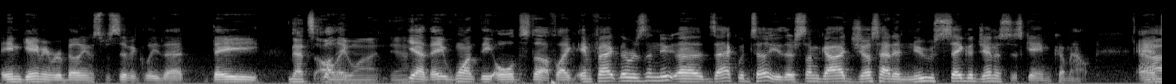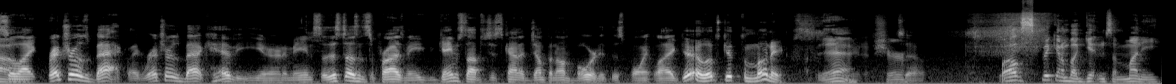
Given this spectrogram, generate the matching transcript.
in gaming rebellion specifically that they That's all Well, they want. Yeah. Yeah, they want the old stuff. Like, in fact, there was a new. Uh, Zach would tell you, there's some guy just had a new Sega Genesis game come out, and so Oh. like retro's back. Like retro's back heavy. You know what I mean? So this doesn't surprise me. GameStop's just kind of jumping on board at this point. Like, yeah, let's get the money. Yeah. Sure. So Well, speaking about getting some money,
